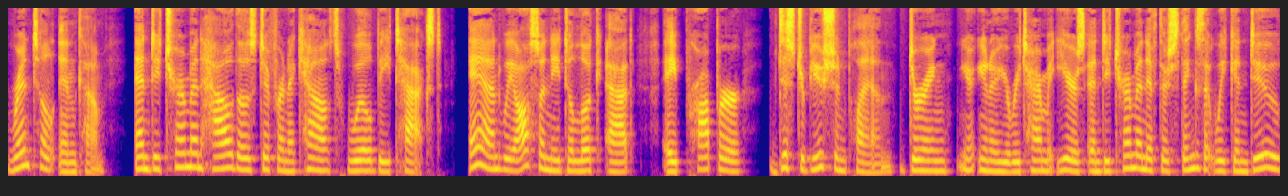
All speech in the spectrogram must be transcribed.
rental income, and determine how those different accounts will be taxed. And we also need to look at a proper distribution plan during you know your retirement years and determine if there's things that we can do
